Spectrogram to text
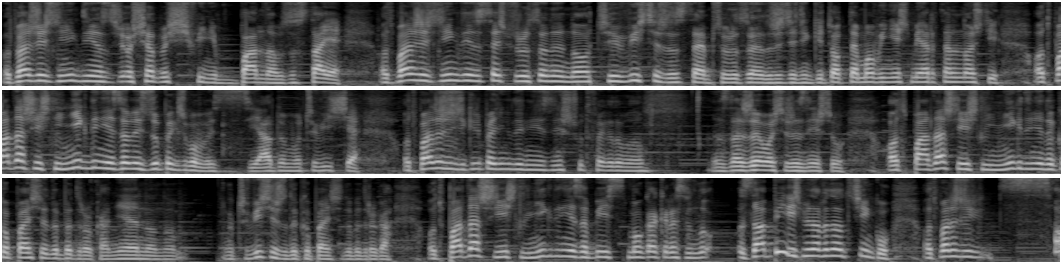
Odpadasz, jeśli nigdy nie osiadłeś świni. Banał, zostaje. Odpadasz, jeśli nigdy nie zostałeś przywrócony. No oczywiście, że zostałem przywrócony do życia dzięki totemowi nieśmiertelności. Odpadasz, jeśli nigdy nie zjadłeś zupy grzybowej. Zjadłem oczywiście. Odpadasz, jeśli creeper nigdy nie zniszczył twojego domu. Zdarzyło się, że zniszczył. Odpadasz, jeśli nigdy nie dokopałeś się do bedroka. Nie no, no. Oczywiście, że dokopałem się do bedroka. Odpadasz, jeśli nigdy nie zabiłeś smoka kresu. No, zabiliśmy nawet na odcinku. Odpadasz, jeśli... Co?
